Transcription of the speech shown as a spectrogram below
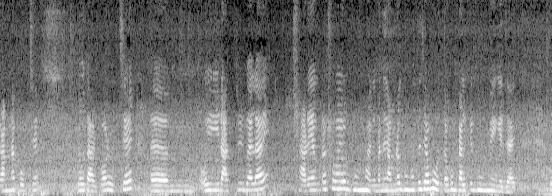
কান্না করছে। তো তারপর হচ্ছে ওই রাত্রির বেলায় সাড়ে এগারোটার সময় ওর ঘুম ভাঙে। মানে আমরা ঘুমোতে যাব, তখন কালকে ঘুম ভেঙে যায়। তো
